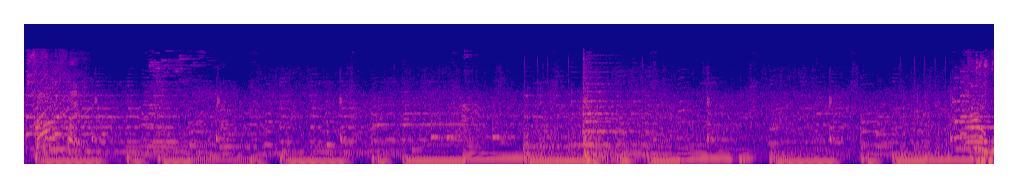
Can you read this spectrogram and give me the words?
三倍。二条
